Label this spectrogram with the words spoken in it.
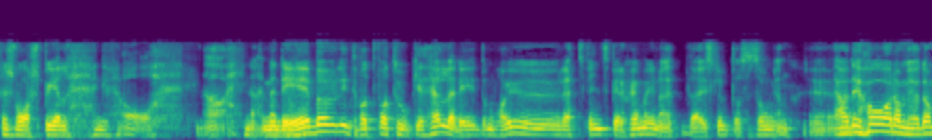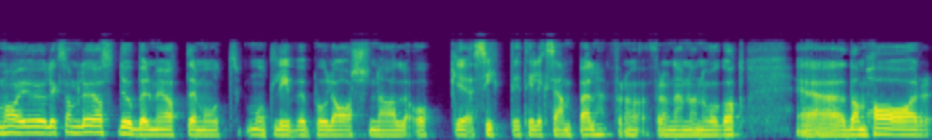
försvarsspel. Ja, Nej, nej, men det mm. behöver väl inte vara, vara tokigt heller. Det, de har ju rätt fint spelschema United där i slutet av säsongen. Ja det har de ju. De har ju liksom löst dubbelmöte mot, mot Liverpool, Arsenal och eh, City till exempel för att, för att nämna något. Eh, de har,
